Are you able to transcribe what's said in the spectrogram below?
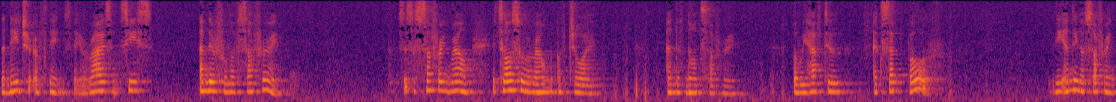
the nature of things. They arise and cease, and they're full of suffering. This is a suffering realm. It's also a realm of joy and of non suffering. But we have to accept both. The ending of suffering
